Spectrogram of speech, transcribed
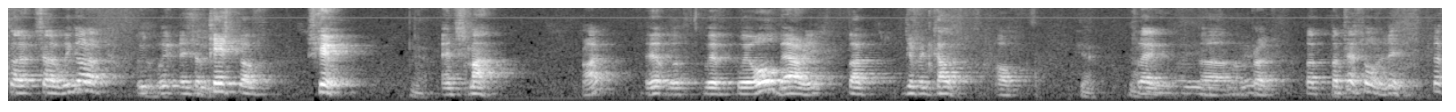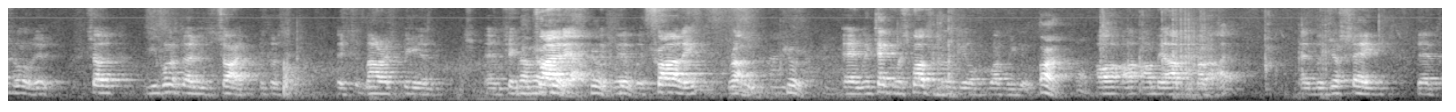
So, so we gotta, we, we, it's a test of skill and smart. Right? We're, we're, we're all Maori, but different colour of Yeah. flag uh, approach. But, but that's all it is. That's all it is. So you first don't need to sign because it's Marisby and, and No, no, try it out. sure, We're, we're trialling, run, Sure. and we take responsibility of what we do All right, on, on on behalf of Marae, and we're just saying that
